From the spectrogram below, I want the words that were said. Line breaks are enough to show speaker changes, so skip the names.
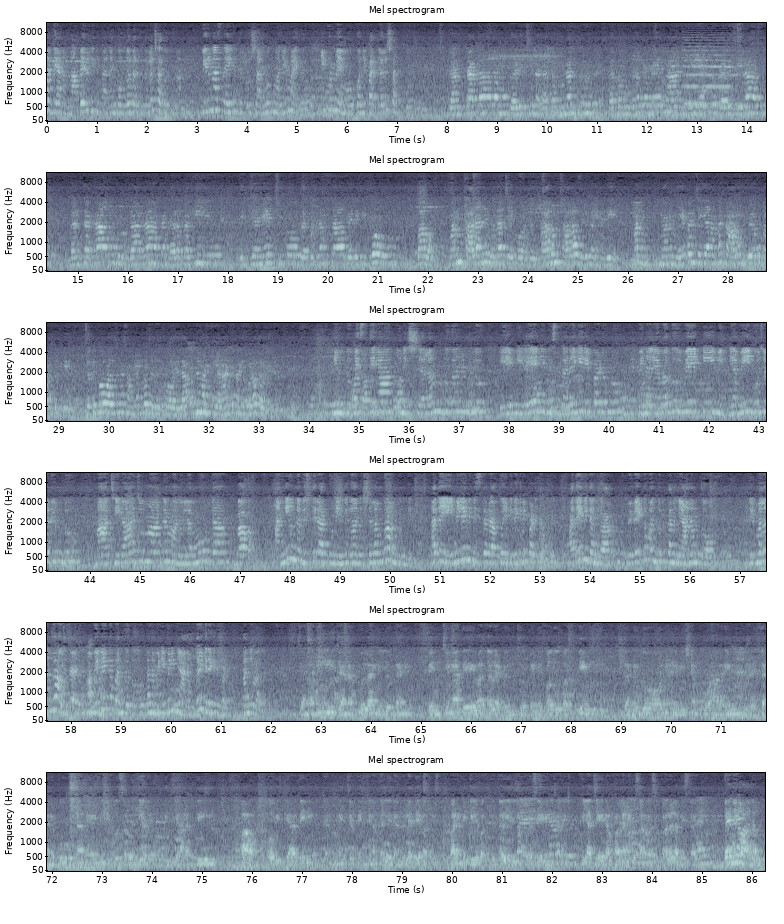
మధ్యాహ్నం నా పేరు లిఖిత. నేను తొమ్మిదో తరగతిలో చదువుతున్నాను. వీరు నా స్నేహితులు షణ్ముఖ్ మరియు మైదర్ ఇప్పుడు మేము కొన్ని పద్యాలు చెప్పుకుంటున్నాం
గంటకాలము గడిచిన గతమునందు గతము గతమే నాటి గడిచి రాదు గంటకాలము వృధా రాక గడపకీయు. విద్య నేర్చుకో బ్రతుకంతా వెలిగిపోవు. భావం మనం కాలాన్ని వృధా చేయకూడదు. కాలం చాలా విలువైనది. మనం మనం ఏ పని చేయాలన్నా కాలం ఉపయోగపడుతుంది. చదువుకోవాల్సిన సమయంలో చదువుకోవాలి. లేకపోతే మనకి ఎలాంటి పని కూడా దొరకదు.
నిండు విస్తినాకు నిశ్చలంబుగా ఏమి లేని విస్తరగిరి పడును వినయమగు వేకి విజ్ఞమీ గుజడుండు మాచిరాజు మాట మనుల మూట. భావం అన్నీ ఉన్న విస్తరాకు నిండుగా నిశ్చలంగా ఉంటుంది. అదే ఏమి లేని విస్తరాకు ఎగిరెగిరి పడుతుంది. అదేవిధంగా వివేకవంతుడు తన జ్ఞానంతో నిర్మలంగా ఉంటాడు. అవివేకవంతుడు తన విడిపిడి జ్ఞానంతో ఎగిరెగిరిపడు. పడుతుంది ధన్యవాదాలు.
జనని జనకుల నిలుగని పెంచిన దేవతలటుంచు పెనుపగు భక్తిం గనుగోని నిమిషము వారిం. గనుపూటమే నీకు విద్యార్థి భావం. ఓ విద్యార్థి నీకు జన్మనించి పెంచిన తల్లిదండ్రులే దేవతలు. వారి మిగిలి భక్తితో ఎల్లప్పుడూ సేవించాలి ఇలా చేయడం వల్ల మీకు సర్వసుఖాలు లభిస్తాయి.
ధన్యవాదాలు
